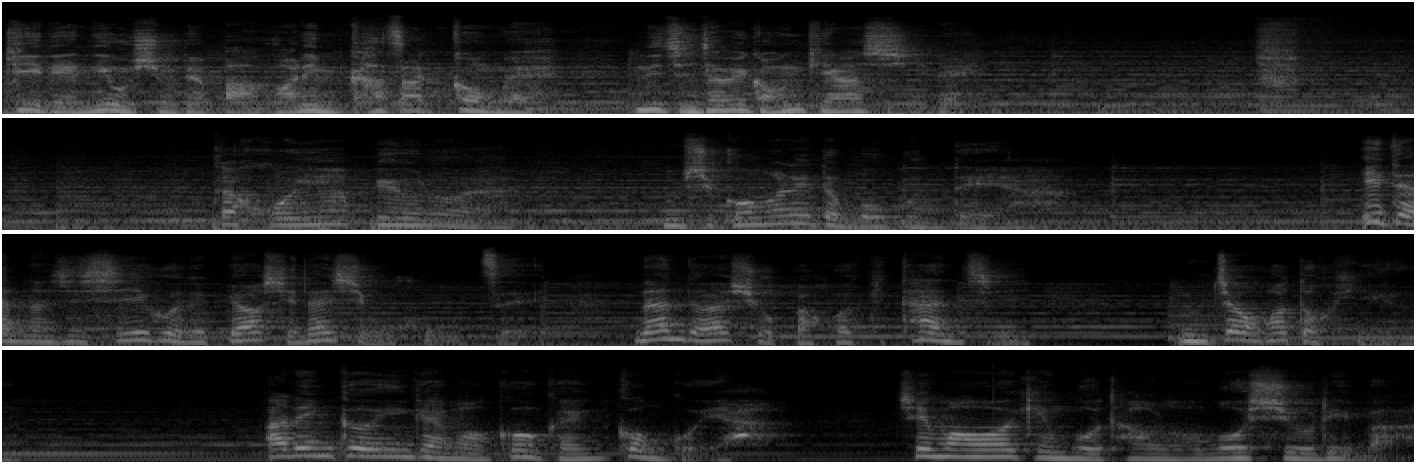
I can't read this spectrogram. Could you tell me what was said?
既然你有想到办法，你毋较早讲的，你真正要讲惊死咧。甲花啊标落来，毋是讲安尼就无问题啊。一旦若是死血，就表示咱是有负债，咱就要想办法去趁钱，毋才有法度行。啊，恁哥应该嘛有跟我甲因讲过啊。即摆我已经无头路、无收入啊，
